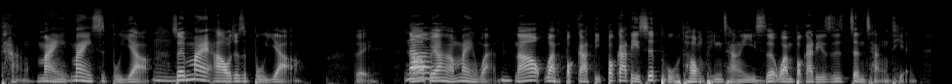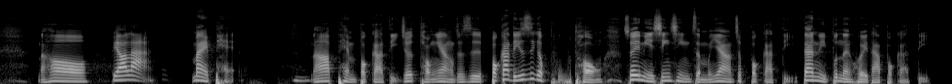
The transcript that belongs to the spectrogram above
糖，卖卖是不要，嗯、所以卖熬就是不要，对，然后不要糖卖碗，嗯、然后碗布加迪，布加迪是普通平常意思，碗布加迪是正常甜，然后不要辣，麦片，然后片布加迪就同样就是布加迪是一个普通，所以你心情怎么样就布加迪，但你不能回答布加迪。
